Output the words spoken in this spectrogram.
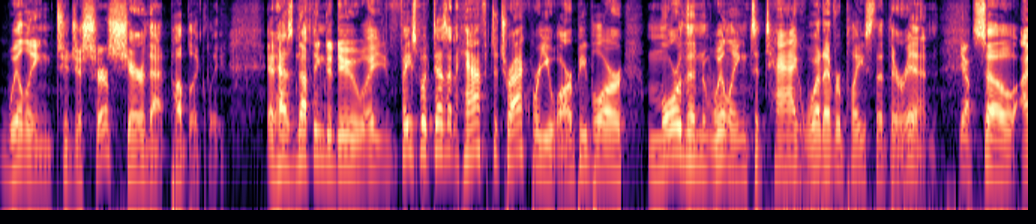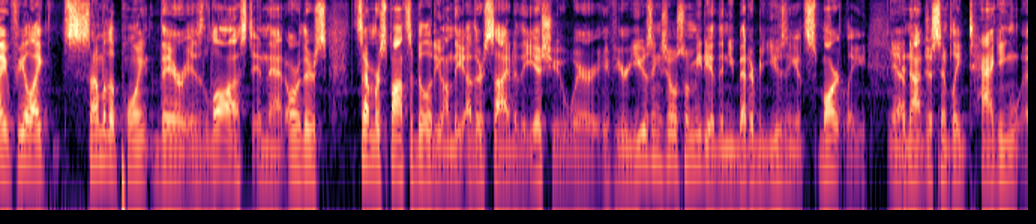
willing to just share that publicly. It has nothing to do. uh, Facebook doesn't have to track where you are. People are more than willing to tag whatever place that they're in. Yeah. So I feel like some of the point there is lost in that, or there's some responsibility on the other side of the issue where if you're using social media, then you better be using it smartly Yeah. and not just simply tagging uh,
